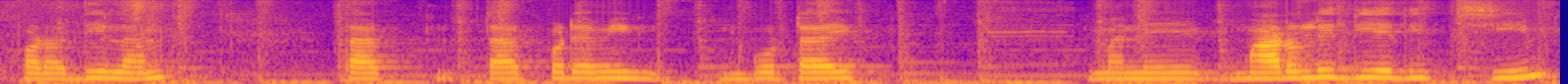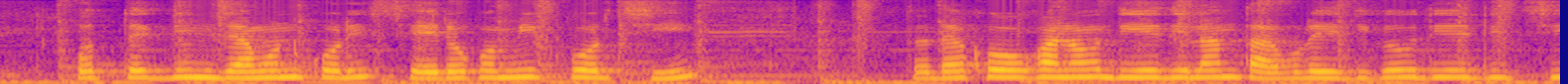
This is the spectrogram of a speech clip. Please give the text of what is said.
ছড়া দিলাম। তার, তারপরে আমি গোটায় মানে মারলি দিয়ে দিচ্ছি। প্রত্যেক দিন যেমন করি সেই রকমই করছি। তো দেখো ওখানেও দিয়ে দিলাম, তারপরে এদিকেও দিয়ে দিচ্ছি।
